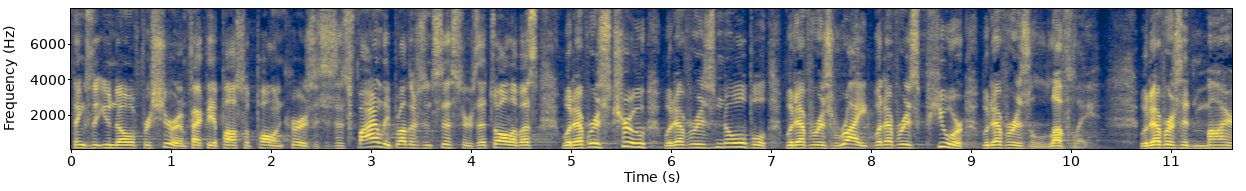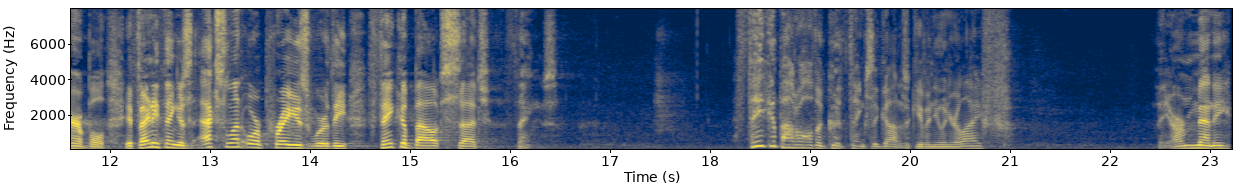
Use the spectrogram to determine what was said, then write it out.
Things that you know for sure. In fact, the Apostle Paul encourages us. He says, Finally, brothers and sisters, that's all of us, whatever is true, whatever is noble, whatever is right, whatever is pure, whatever is lovely whatever is admirable, if anything is excellent or praiseworthy, think about such things. Think about all the good things that God has given you in your life. They are many.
